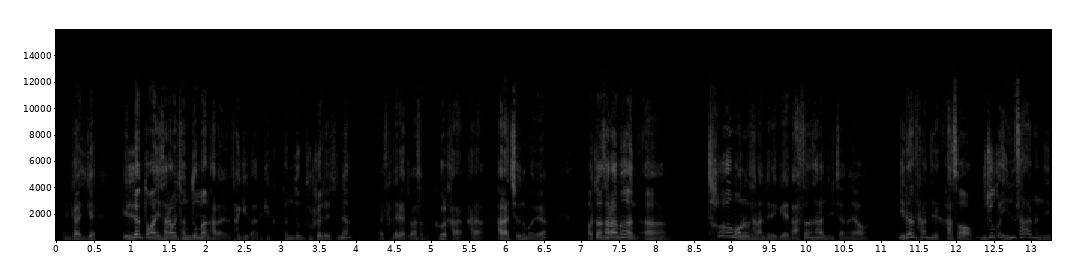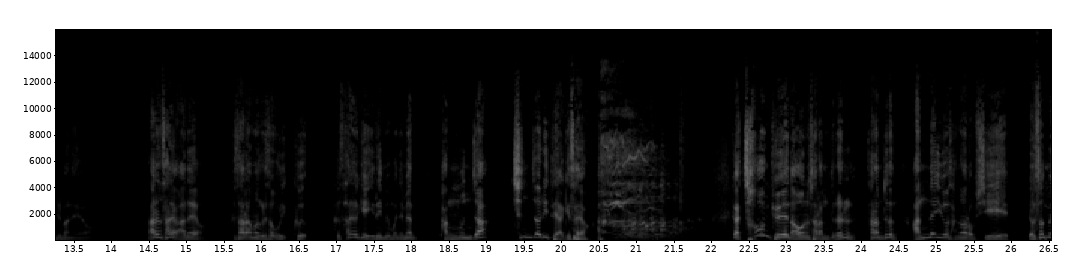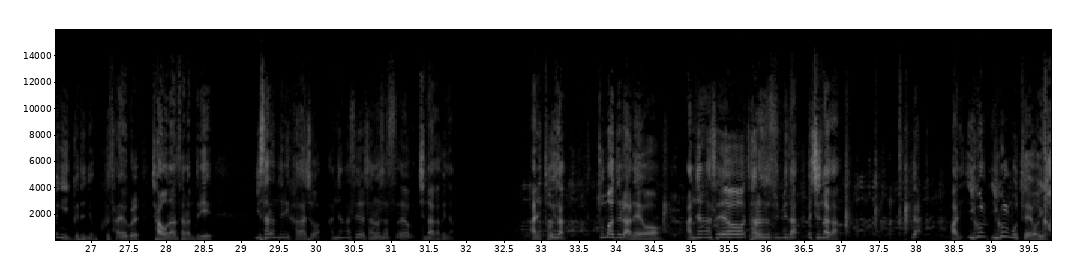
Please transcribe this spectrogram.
그러니까 이게 1년 동안 이 사람은 전등만 갈아요. 자기가 이렇게 전등 불 켜져 있으면 사다리 가져와서 그걸 갈아, 갈아, 갈아치우는 거예요. 어떤 사람은 어, 처음 오는 사람들에게 낯선 사람들 있잖아요. 이런 사람들이 가서 무조건 인사하는 일만 해요. 다른 사역 안 해요. 그 사람은 그래서 우리 그, 그 사역의 이름이 뭐냐면 방문자 친절히 대하기 사역. 그러니까 처음 교회에 나오는 사람들은 사람들은 안내위원 상관없이 여섯 명이 있거든요. 그 사역을 자원한 사람들이 이 사람들이 가서 안녕하세요 잘 오셨어요 지나가 그냥 아니 더 이상 두 마디를 안 해요 안녕하세요 잘 오셨습니다 지나가 아니 이걸 이걸 못해요. 이걸.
